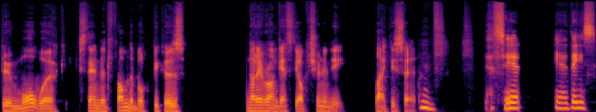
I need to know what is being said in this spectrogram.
do more work extended from the book because not everyone gets the opportunity, like you said. Mm, that's it. Yeah, these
